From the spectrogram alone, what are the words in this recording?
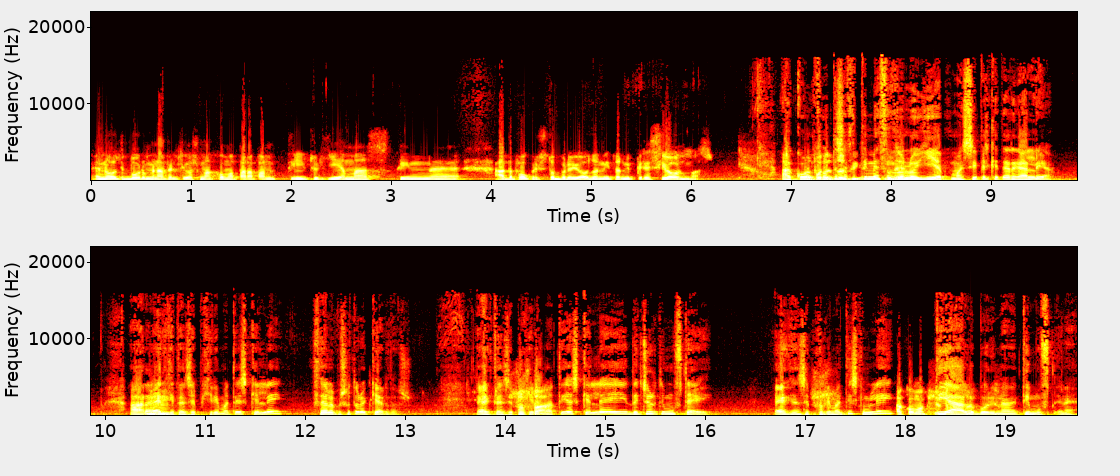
ενώ ότι μπορούμε να βελτιώσουμε ακόμα παραπάνω τη λειτουργία μας, την ε, ανταπόκριση των προϊόντων ή των υπηρεσιών μας. Ακολουθώντας αυτή τη μεθοδολογία ναι. που μας είπες και τα εργαλεία. Άρα έρχεται ένας επιχειρηματής και λέει Θέλω περισσότερο κέρδος. Έρχεται ένας επιχειρηματίας και λέει: Δεν ξέρω τι μου φταίει. Έρχεται ένας επιχειρηματίας και μου λέει: Ακόμα πιο Τι σωστά. άλλο μπορεί να είναι, τι μου φταίει. Ναι.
